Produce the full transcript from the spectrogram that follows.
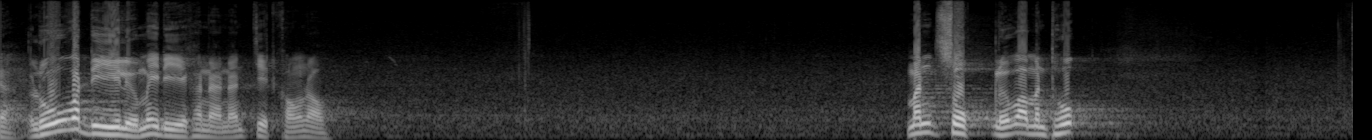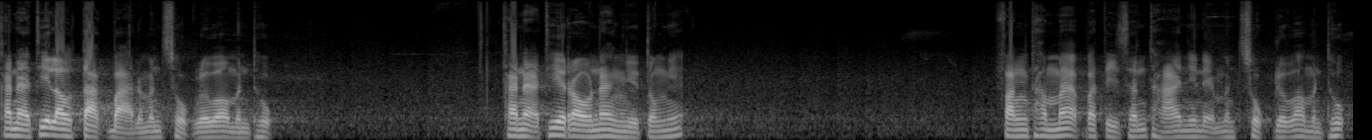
อะรู้ว่าดีหรือไม่ดีขณะนั้นจิตของเรา มันสุขหรือว่ามันทุกข์ขณะที่เราตากบาตรมันสุขหรือว่ามันทุกข์ ขณะที่เรานั่งอยู่ตรงนี้ ฟังธรรมะปฏิสันฐานอยู่เนี่ยมันสุขหรือว่ามันทุกข์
